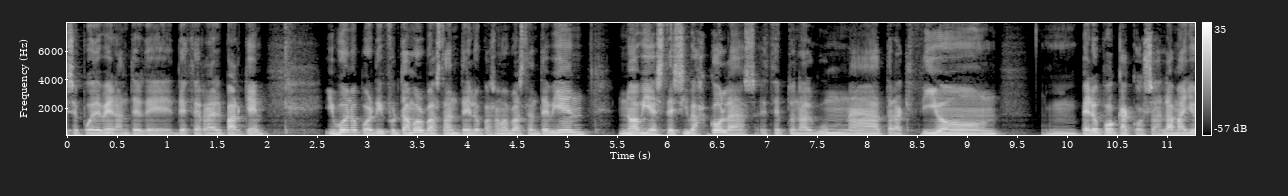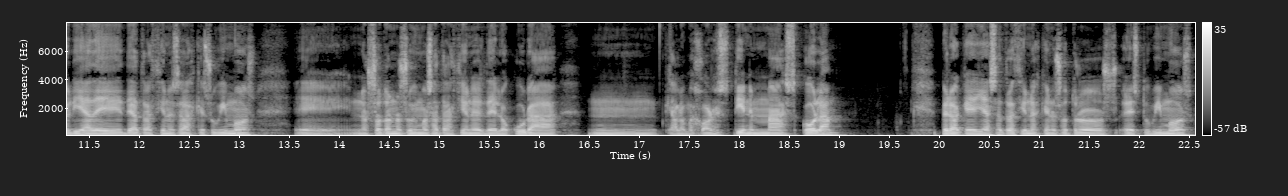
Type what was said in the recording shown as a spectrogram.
se puede ver antes de, de cerrar el parque. Y bueno, pues disfrutamos bastante, lo pasamos bastante bien. No había excesivas colas, excepto en alguna atracción pero poca cosa. La mayoría de, atracciones a las que subimos, eh, nosotros no subimos atracciones de locura mm, que a lo mejor tienen más cola. Pero aquellas atracciones que nosotros estuvimos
